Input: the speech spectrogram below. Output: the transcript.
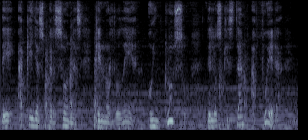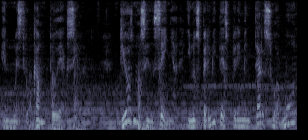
de aquellas personas que nos rodean o incluso de los que están afuera en nuestro campo de acción. Dios nos enseña y nos permite experimentar su amor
